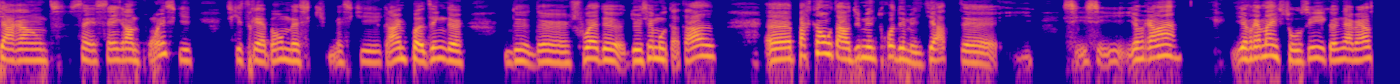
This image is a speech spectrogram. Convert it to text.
40, 50 points, ce qui, ce qui est très bon, mais ce qui, mais ce qui est quand même pas digne d'un de, de, choix de deuxième au total. Euh, par contre, en 2003-2004, euh, il, a vraiment il a vraiment explosé. Il a connu la meilleure,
